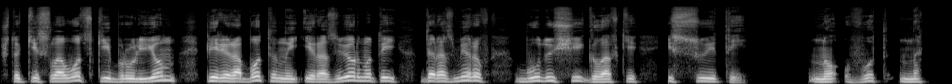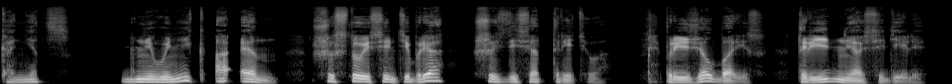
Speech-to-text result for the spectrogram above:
что кисловодский брульон, переработанный и развернутый до размеров будущей главки из суеты. Но вот, наконец, дневник А.Н. 6 сентября 63-го. Приезжал Борис. Три дня сидели.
